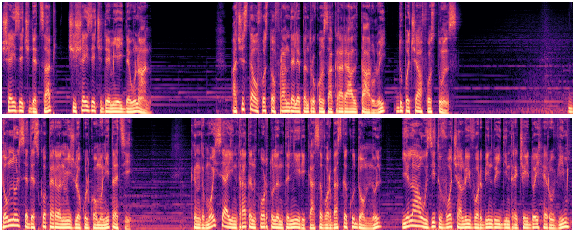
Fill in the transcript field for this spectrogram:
60 de țapi și 60 de miei de un an. Acestea au fost ofrandele pentru consacrarea altarului după ce a fost uns. Domnul se descoperă în mijlocul comunității. Când Moise a intrat în cortul întâlnirii ca să vorbească cu Domnul, el a auzit vocea lui vorbindu-i dintre cei doi heruvimi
